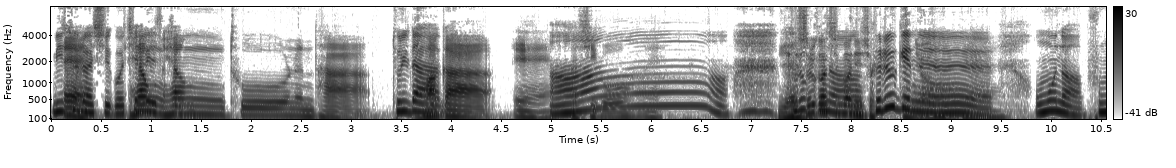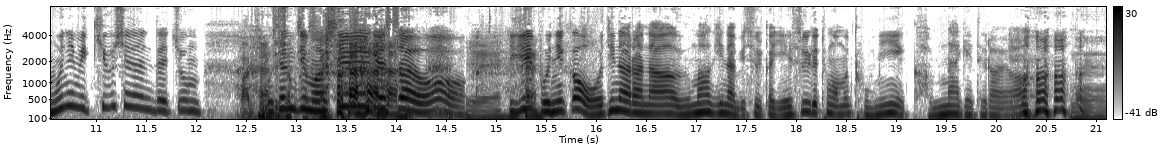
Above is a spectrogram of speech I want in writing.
미술하시고 형, 첼리스트 형 두는 다 둘 다 화가 예, 하시고 아, 예술가 그렇구나. 집안이셨군요. 그러게는. 예. 어머나 부모님이 키우시는데 좀 고생 좀. 하시겠어요. 예. 이게 보니까 어디 나라나 음악이나 미술, 그러니까 예술 계 통하면 돈이 겁나게 들어요. 네.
